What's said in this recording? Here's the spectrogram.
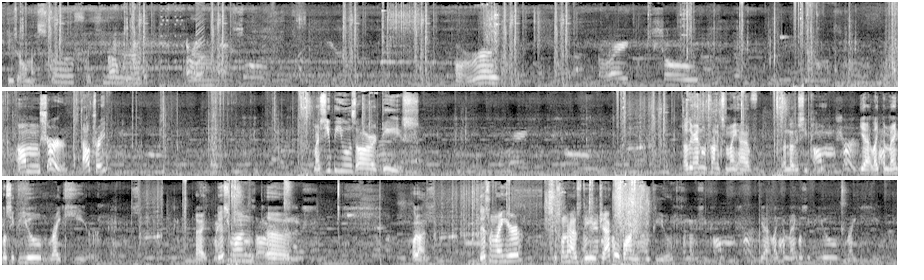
these are all my stuff right here. All right, so all right, all right, so Um, sure. I'll trade. My CPUs are these. Other animatronics might have another CPU. Um, sure. Yeah, like the Mangle CPU right here. Alright, this one, uh, hold on. This one right here, this one has the Jack-O-Bonnie CPU. Another CPU. Yeah, like the Mangle CPU right here.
